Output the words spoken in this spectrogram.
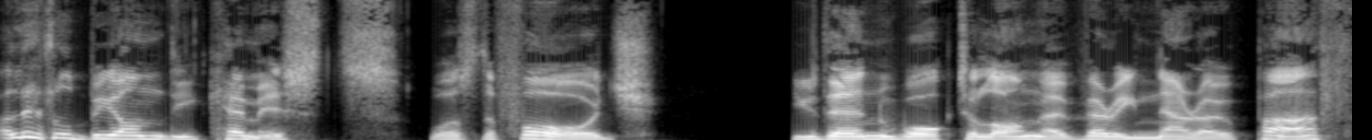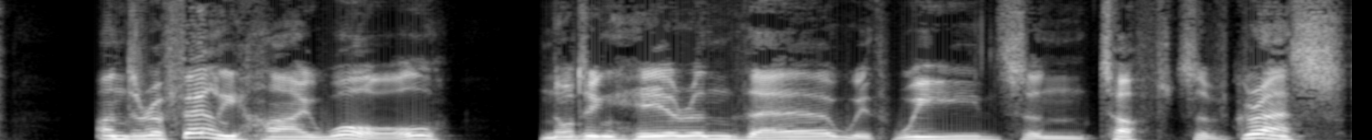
A little beyond the chemist's was the forge. You then walked along a very narrow path under a fairly high wall, nodding here and there with weeds and tufts of grass,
